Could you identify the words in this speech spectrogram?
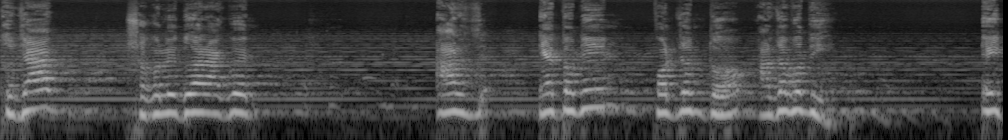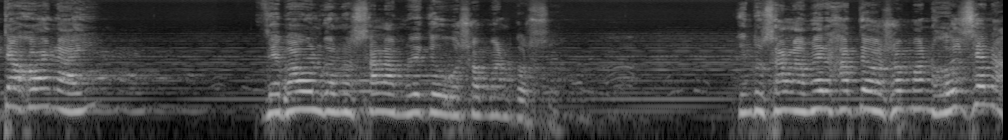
তো যাক, সকলে দোয়া রাখবেন। আর এতদিন পর্যন্ত আজ অবধি এইটা হয় নাই যে বাউল বাউলগণ সালাম রেখে অসম্মান করছে। কিন্তু সালামের হাতে অসম্মান হয়েছে না।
